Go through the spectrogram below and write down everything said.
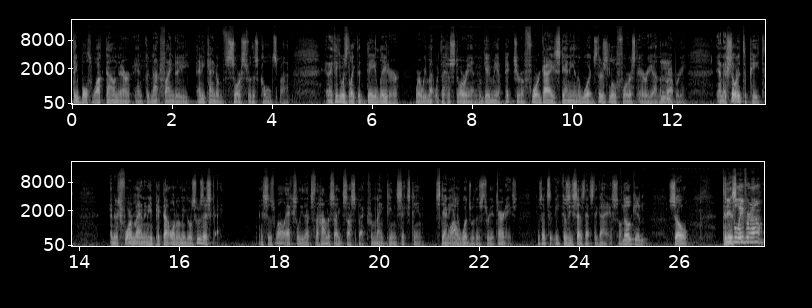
they both walked down there and could not find a any kind of source for this cold spot. And I think it was like the day later where we met with the historian who gave me a picture of four guys standing in the woods. There's a little forest area on the property. And I showed it to Pete, and there's four men, and he picked out one of them. He goes, Who's this guy? I says, Well, actually, that's the homicide suspect from 1916, standing in the woods with his three attorneys. Because that's because he says that's the guy I saw. No kidding. So, to Do you this, believe her now?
